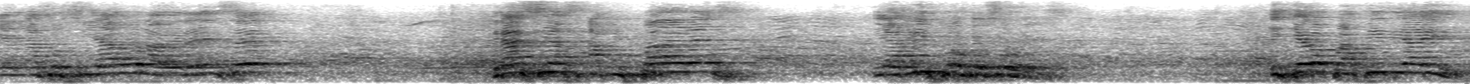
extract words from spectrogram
en la sociedad bonaverense gracias a mis padres y a mis profesores. Y quiero partir de ahí,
